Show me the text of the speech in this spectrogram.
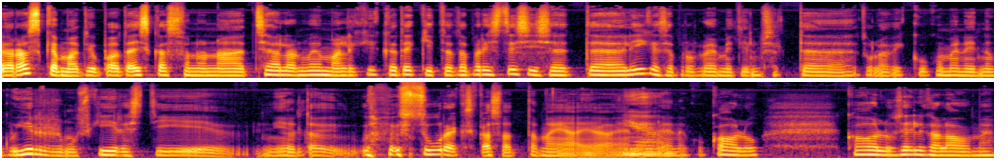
ja raskemad juba täiskasvanuna, et seal on võimalik ikka tekitada päris tõsised äh, liigeseprobleemid ilmselt äh, tulevikku, kui me neid nagu hirmus kiiresti nii-öelda suureks kasvatame ja, ja, ja, ja neile nagu kaalu, kaalu selga laome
